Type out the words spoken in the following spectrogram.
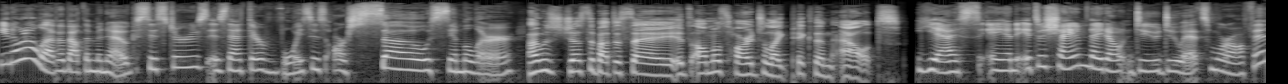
You know what I love about the Minogue sisters is that their voices are so similar. I was just about to say it's almost hard to like pick them out. Yes, and it's a shame they don't do duets more often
